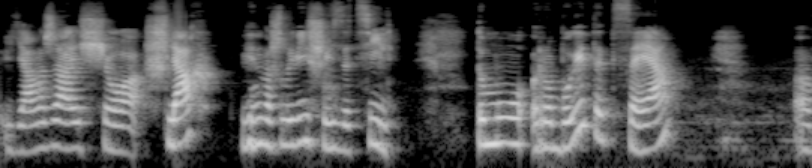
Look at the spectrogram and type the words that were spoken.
я вважаю, що шлях він важливіший за ціль. Тому робити це е,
